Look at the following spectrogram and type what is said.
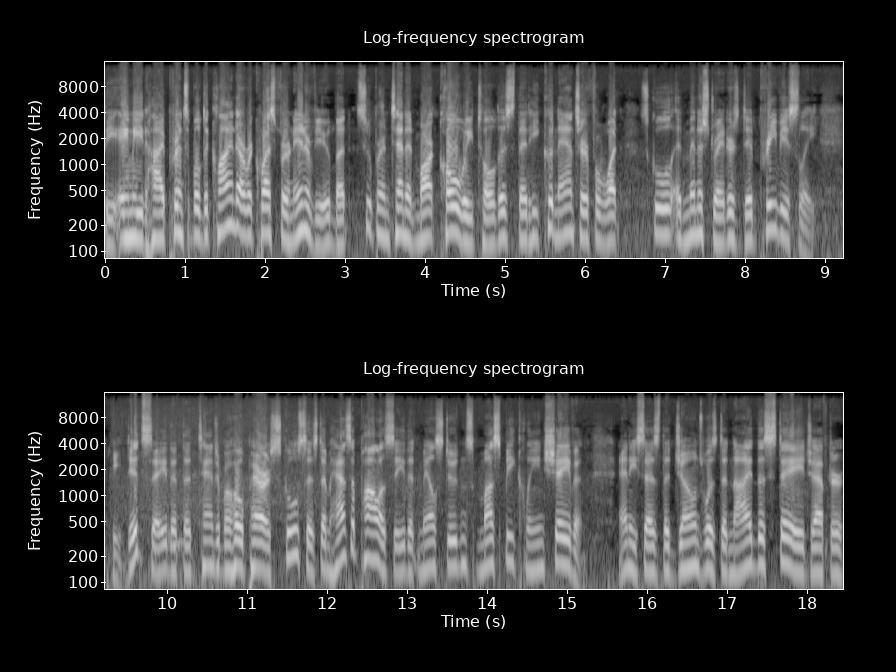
The Amite High principal declined our request for an interview, but Superintendent Mark Kolwe told us that he couldn't answer for what school administrators did previously. He did say that the Tangipahoa Parish school system has a policy that male students must be clean shaven, and he says that Jones was denied the stage after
